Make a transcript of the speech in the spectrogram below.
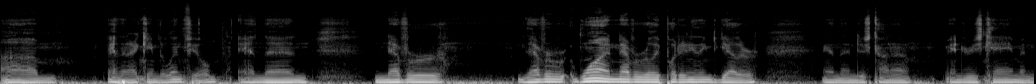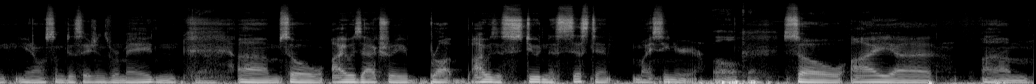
Um, and then I came to Linfield and then never, never, one, never really put anything together. And then just kind of injuries came and, you know, some decisions were made. And um, so I was actually brought, I was a student assistant my senior year. Oh, okay. So I, uh, um,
